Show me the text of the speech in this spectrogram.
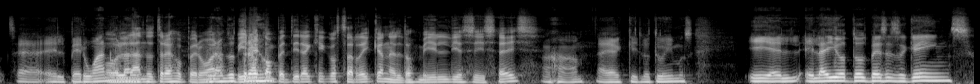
O sea, el peruano. Orlando Trejo, peruano. Orlando Vino Trejo. a competir aquí en Costa Rica en el 2016. Ajá, ahí aquí lo tuvimos. Y él, él ha ido dos veces a Games.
